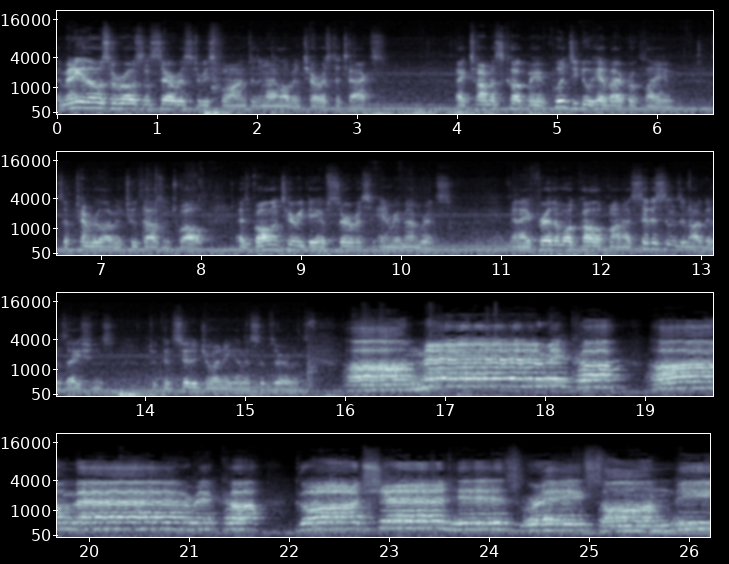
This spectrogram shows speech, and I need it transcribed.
and many of those who rose in service to respond to the 9-11 terrorist attacks, I, Thomas Koch, Mayor Quincy, do hereby proclaim September 11, 2012 as Voluntary Day of Service and Remembrance. And I furthermore call upon our citizens and organizations to consider joining in this observance. America, America, God shed his grace on thee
